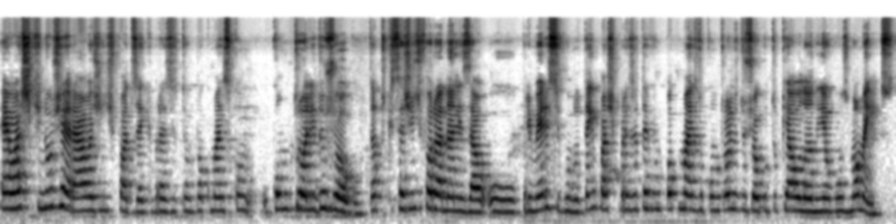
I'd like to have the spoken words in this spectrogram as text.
É, eu acho que, no geral, a gente pode dizer que o Brasil tem um pouco mais com o controle do jogo. Tanto que, se a gente for analisar o primeiro e segundo tempo, acho que o Brasil teve um pouco mais do controle do jogo do que a Holanda em alguns momentos.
